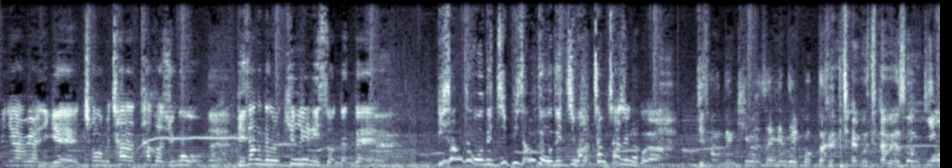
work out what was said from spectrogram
왜냐하면 이게 처음에 차 타가지고 네. 비상등을 킬 일이 있었는데 네. 비상등 어딨지? 비상등 어딨지? 한참 찾은 거야. 비상등 키면서 핸들 꺾다가 잘못하면 손 끼고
